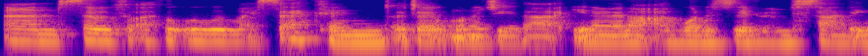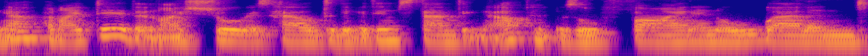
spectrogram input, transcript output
And so I thought, well, with my second, I don't want to do that, you know, and I, I wanted to deliver him standing up. And I did. And I sure as hell delivered him standing up. It was all fine and all well. And,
